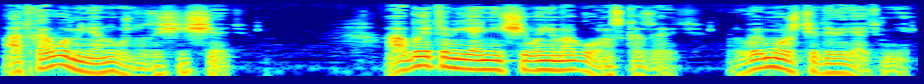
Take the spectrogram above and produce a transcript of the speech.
От кого меня нужно защищать? Об этом я ничего не могу вам сказать. Вы можете доверять мне.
